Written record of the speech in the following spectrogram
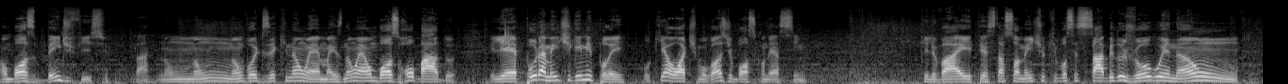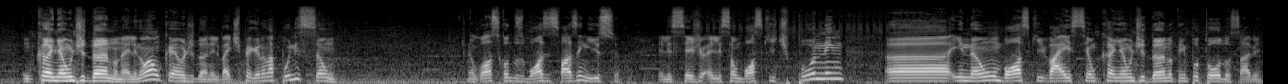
É um boss bem difícil, tá? Não, não, não vou dizer que não é, mas não é um boss roubado. Ele é puramente gameplay, o que é ótimo. Eu gosto de boss quando é assim. Que ele vai testar somente o que você sabe do jogo e não um canhão de dano, né? Ele não é um canhão de dano, ele vai te pegando na punição. Eu gosto quando os bosses fazem isso. Eles, sejam, eles são boss que te punem uh, e não um boss que vai ser um canhão de dano o tempo todo, sabe?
